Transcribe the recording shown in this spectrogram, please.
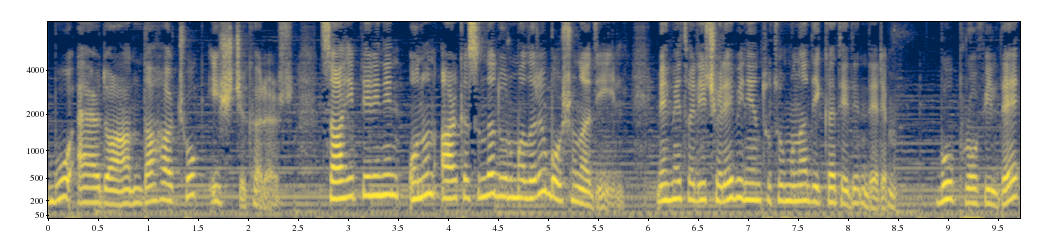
bu Erdoğan daha çok iş çıkarır. Sahiplerinin onun arkasında durmaları boşuna değil. Mehmet Ali Çelebi'nin tutumuna dikkat edin derim. Bu profilde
